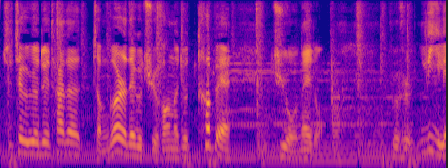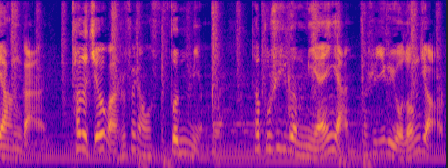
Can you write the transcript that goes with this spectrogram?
就这个乐队，它的整个的这个曲风呢，就特别具有那种，就是力量感，它的节奏感是非常分明的，它不是一个绵延，它是一个有棱角的。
